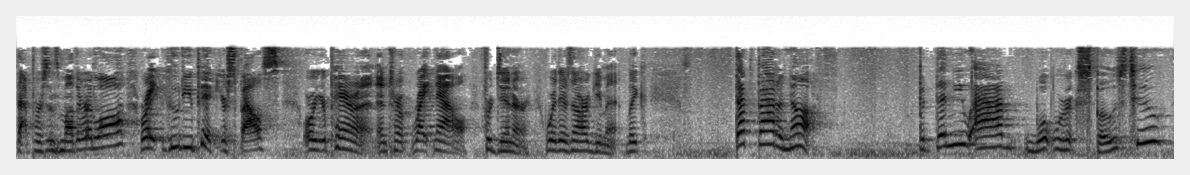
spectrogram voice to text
that person's mother-in-law, right? Who do you pick, your spouse or your parent, in term, right now for dinner, where there's an argument? Like, that's bad enough. But then you add what we're exposed to,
